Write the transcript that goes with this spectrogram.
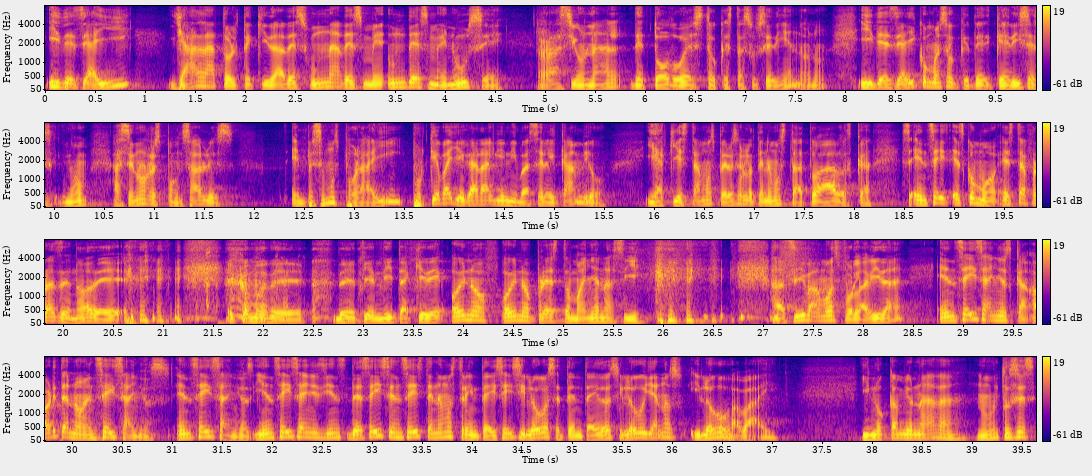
Y desde ahí ya la toltequidad es una un desmenuce racional de todo esto que está sucediendo, ¿no? Y desde ahí como eso que, que dices, ¿no? Hacernos responsables. Empecemos por ahí. ¿Por qué va a llegar alguien y va a hacer el cambio? Y aquí estamos, pero eso lo tenemos tatuados. En seis, es como esta frase, ¿no? De como de, de, tiendita aquí de hoy no, hoy no presto, mañana sí. Así vamos por la vida. En seis años, ahorita no, en seis años, en seis años, y en seis años, y de seis en seis tenemos 36 y luego 72 y luego ya nos, y luego bye bye. Y no cambió nada, ¿no? Entonces,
